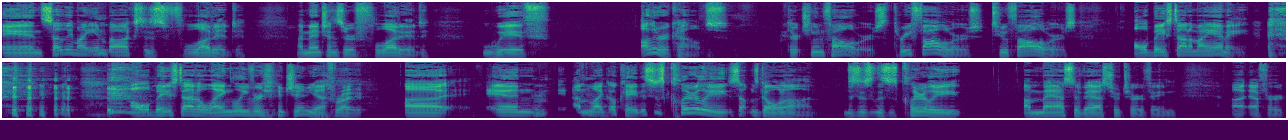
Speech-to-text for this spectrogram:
and suddenly my Hmm. inbox is flooded. My mentions are flooded with other accounts. 13 followers, three followers, two followers, all based out of Miami, all based out of Langley, Virginia. right Uh, and I'm like, okay, this is clearly something's going on. This is this is clearly a massive astroturfing uh, effort,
